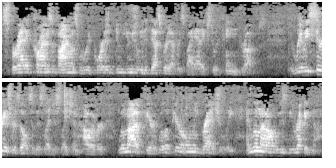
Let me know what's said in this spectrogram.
Sporadic crimes of violence were reported due usually to desperate efforts by addicts to obtain drugs. The really serious results of this legislation, however, will not appear, will appear only gradually and will not always be recognized.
